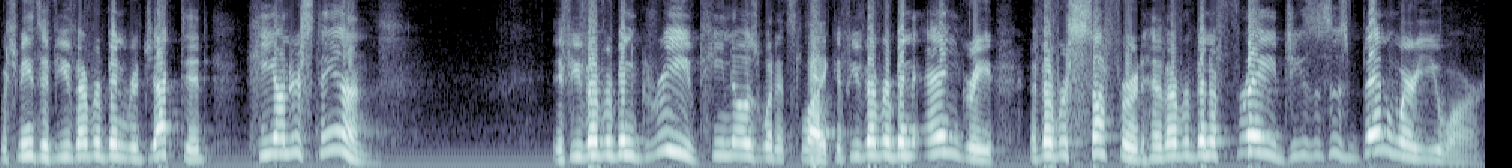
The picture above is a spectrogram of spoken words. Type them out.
Which means if you've ever been rejected, he understands. If you've ever been grieved, he knows what it's like. If you've ever been angry, have ever suffered, have ever been afraid, Jesus has been where you are.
